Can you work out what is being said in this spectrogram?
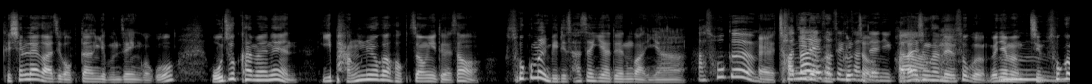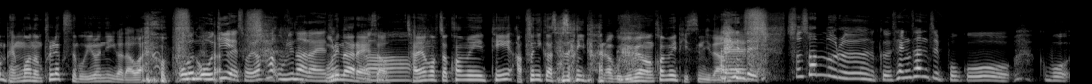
그 신뢰가 아직 없다는 게 문제인 거고 오죽하면은 이 방류가 걱정이 돼서 소금을 미리 사재기해야 되는 거 아니냐. 아 소금 예, 바다에서 그렇죠. 생산되니까. 바다에 생산되는 소금. 왜냐면 음. 지금 소금 100만 원 flex 뭐 이런 얘기가 나와요. 어, 어디에서요? 하, 우리나라에서? 우리나라에서 아. 자영업자 커뮤니티 아프니까 사장이다라고 유명한 커뮤니티 있습니다. 아니, 근데 수산물은 그 생산지 보고 그뭐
